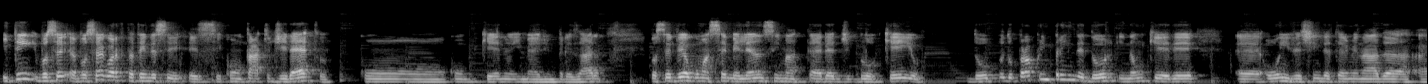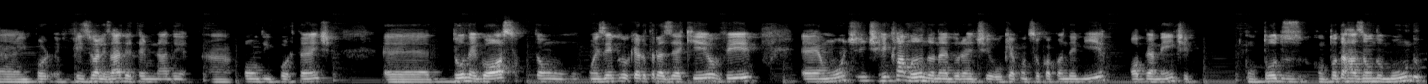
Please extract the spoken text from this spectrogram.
E tem você, você agora que está tendo esse, esse contato direto com, com o pequeno e médio empresário, você vê alguma semelhança em matéria de bloqueio do, do próprio empreendedor e não querer é, ou investir em determinada, uh, visualizar determinado uh, ponto importante é, do negócio. Então, um exemplo que eu quero trazer aqui, eu vi é, um monte de gente reclamando, né, durante o que aconteceu com a pandemia, obviamente, com todos, com toda a razão do mundo.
